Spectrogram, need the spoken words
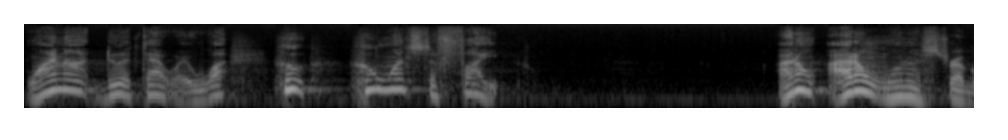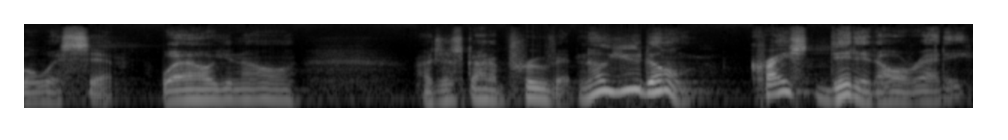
why not do it that way? What, who, who wants to fight? I don't, I don't want to struggle with sin. Well, you know, I just got to prove it. No, you don't. Christ did it already.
